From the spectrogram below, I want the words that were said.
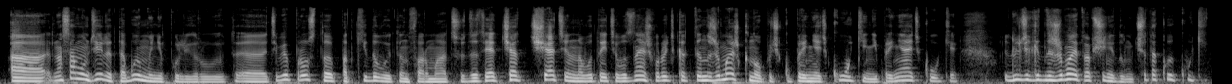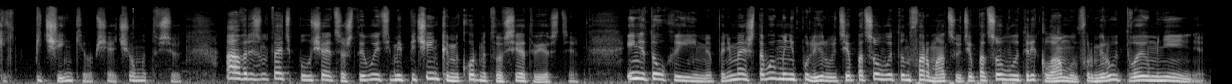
А на самом деле тобой манипулируют, э, тебе просто подкидывают информацию. Да тебя тщательно вот эти, вот знаешь, вроде как ты нажимаешь кнопочку принять куки, не принять куки. Люди нажимают, вообще не думают, что такое куки, какие печеньки вообще, о чем это все. А в результате получается, что его этими печеньками кормят во все отверстия. И не только ими, понимаешь, тобой манипулируют, тебе подсовывают информацию, тебе подсовывают рекламу, формируют твое мнение.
